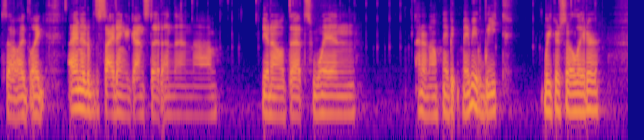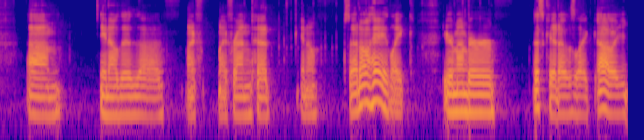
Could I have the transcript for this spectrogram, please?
so I like I ended up deciding against it, and then um, you know, that's when I don't know, maybe maybe a week, week or so later, um, you know, the, the my my friend had you know said, "Oh, hey, like, do you remember this kid?" I was like, "Oh,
